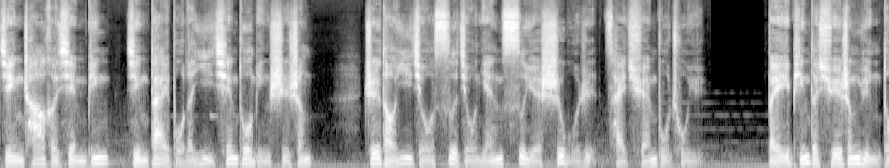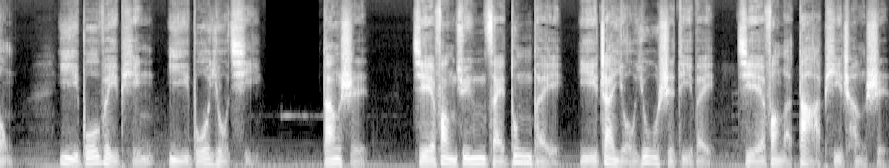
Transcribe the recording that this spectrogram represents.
警察和宪兵竟逮捕了一千多名师生，直到一九四九年四月十五日才全部出狱。北平的学生运动一波未平，一波又起。当时。解放军在东北已占有优势地位，解放了大批城市，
